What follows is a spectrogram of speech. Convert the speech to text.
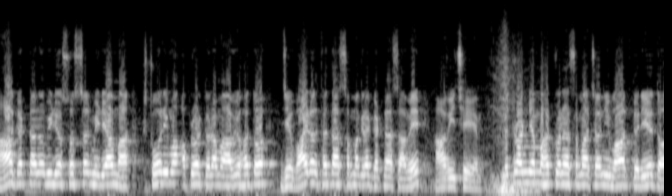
આ ઘટનાનો વીડિયો સોશિયલ મીડિયામાં સ્ટોરીમાં અપલોડ કરવામાં આવ્યો હતો, જે વાયરલ થતાં સમગ્ર ઘટના સામે આવી છે. મિત્રો, અન્ય મહત્વના સમાચારની વાત કરીએ તો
